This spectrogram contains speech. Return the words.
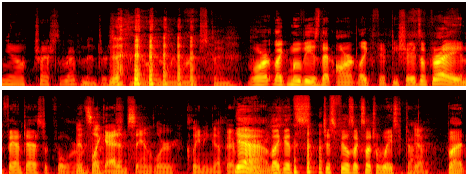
you know trash the revenant or something. That would have been more interesting. Or like movies that aren't like 50 shades of gray and fantastic four. It's like Adam Sandler cleaning up every yeah like it's just feels like such a waste of time. Yep. but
